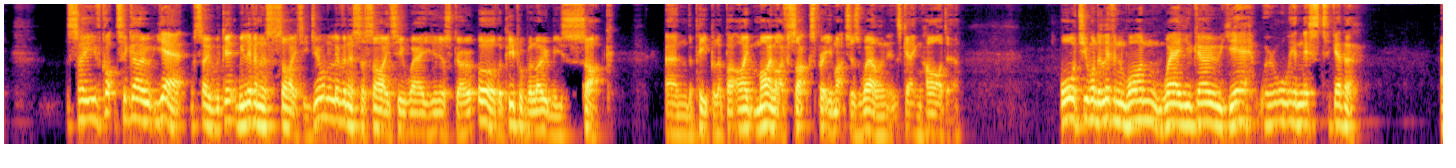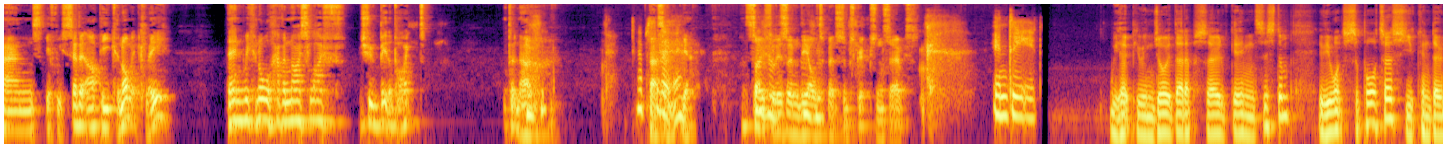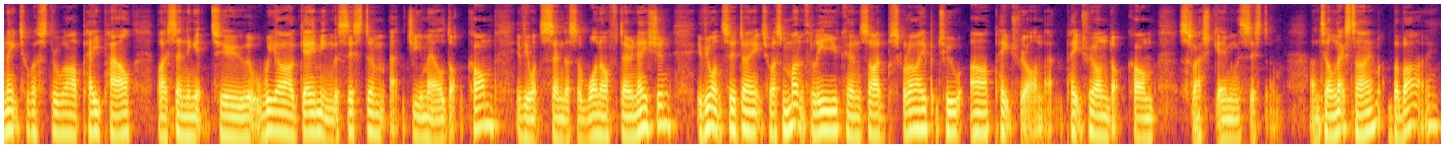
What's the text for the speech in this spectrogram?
So you've got to go, yeah. So we get we live in a society. Do you want to live in a society where you just go, oh, the people below me suck, and the people, but I, my life sucks pretty much as well, and it's getting harder. Or do you want to live in one where you go, yeah, we're all in this together, and if we set it up economically, then we can all have a nice life should be the point. But no. Absolutely. yeah. Socialism, mm-hmm. the mm-hmm. ultimate subscription service. Indeed. We hope you enjoyed that episode of Gaming the System. If you want to support us, you can donate to us through our PayPal by sending it to wearegamingthesystem at gmail.com if you want to send us a one-off donation. If you want to donate to us monthly, you can subscribe to our Patreon at patreon.com slash gamingthesystem. Until next time, bye bye.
